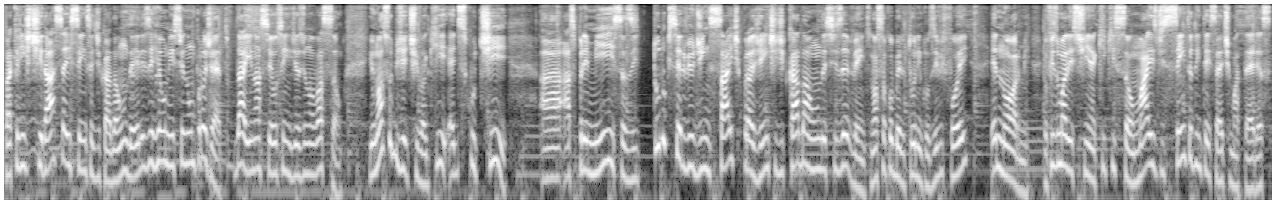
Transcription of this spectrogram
para que a gente tirasse a essência de cada um deles e reunisse num projeto. Daí nasceu o 100 Dias de Inovação. E o nosso objetivo aqui é discutir a, as premissas e tudo que serviu de insight para a gente de cada um desses eventos. Nossa cobertura, inclusive, foi enorme. Eu fiz uma listinha aqui que são mais de 137 matérias,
